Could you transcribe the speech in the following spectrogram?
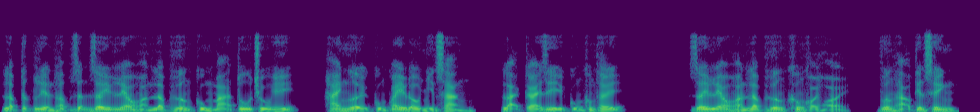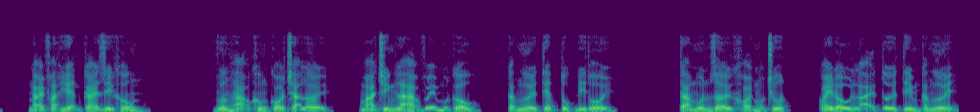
lập tức liền hấp dẫn dây leo hoàn lập hương cùng mã tu chú ý, hai người cũng quay đầu nhìn sang, lại cái gì cũng không thấy. Dây leo hoàn lập hương không khỏi hỏi, Vương Hạo tiên sinh, ngài phát hiện cái gì không? Vương Hạo không có trả lời, mà chính là về một câu, các ngươi tiếp tục đi thôi. Ta muốn rời khỏi một chút, quay đầu lại tới tìm các ngươi.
